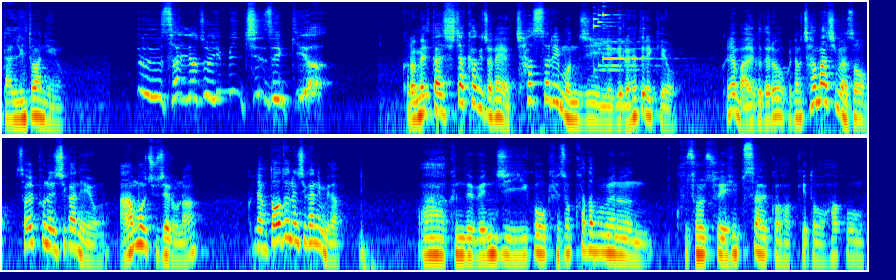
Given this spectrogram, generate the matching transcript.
난리도 아니에요. 으, 살려줘 이 미친 새끼야. 그럼 일단 시작하기 전에 차 썰이 뭔지 얘기를 해드릴게요. 그냥 말 그대로 그냥 차 마시면서 썰 푸는 시간이에요. 아무 주제로나 그냥 떠드는 시간입니다. 아 근데 왠지 이거 계속 하다 보면은 구설수에 휩싸일 것 같기도 하고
